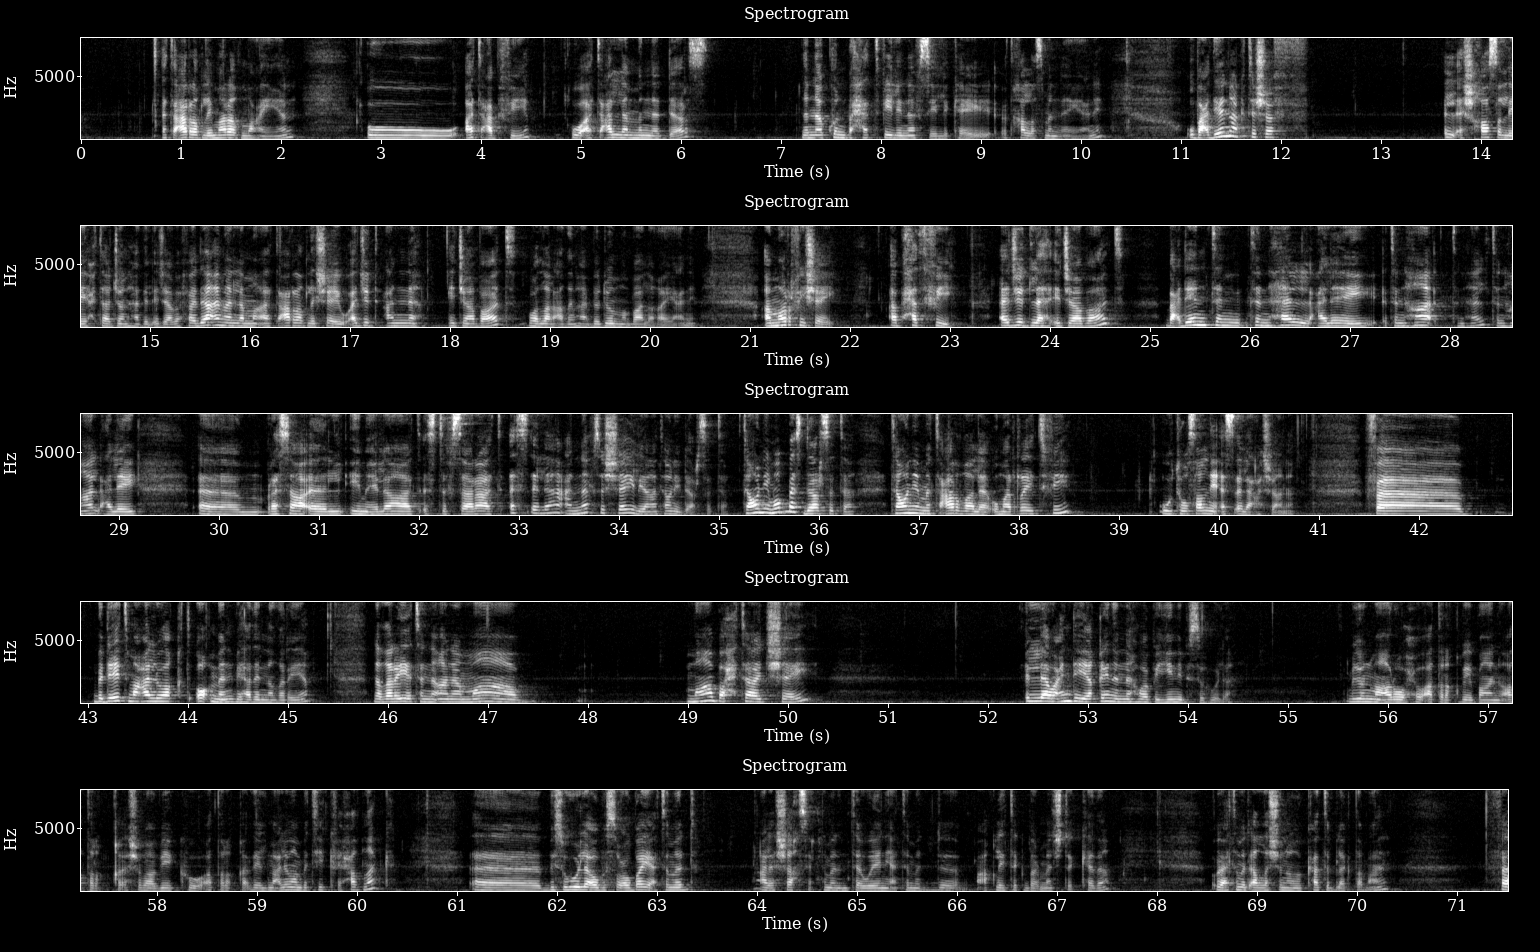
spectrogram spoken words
أتعرض لمرض معين وأتعب فيه وأتعلم منه الدرس لأن أكون بحثت فيه لنفسي لكي أتخلص منه يعني. وبعدين أكتشف الأشخاص اللي يحتاجون هذه الإجابة. فدائما لما أتعرض لشيء وأجد عنه إجابات والله العظيم هاي بدون مبالغة يعني. أمر في شيء أبحث فيه أجد له إجابات بعدين تنهل علي تنهال تنهل تنهال علي رسائل إيميلات استفسارات أسئلة عن نفس الشيء اللي أنا توني دارسته. توني مو بس دارسته توني متعرضة له ومريت فيه وتوصلني أسئلة عشانه. فبديت مع الوقت أؤمن بهذه النظرية. نظرية إن أنا ما ما بحتاج شيء إلا وعندي يقين إنه هو بيجيني بسهولة. بدون ما أروح وأطرق بيبان وأطرق شبابيك وأطرق هذه المعلومة بتيك في حضنك آه، بسهولة أو بصعوبة يعتمد على الشخص يعتمد أنت وين يعتمد عقليتك برمجتك كذا. ويعتمد الله شنو كاتب لك طبعا. ف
